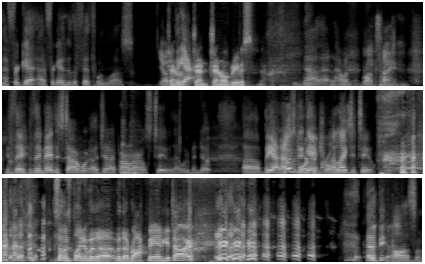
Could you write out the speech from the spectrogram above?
I forget. I forget who the fifth one was. Yoda, General, yeah. Gen- General Grievous. No, that that would wrong side. if they if they made a Star Wars uh, Jedi Power Barrels too, that would have been dope. Uh, but yeah, that was a good game. I liked it too. Someone's playing it with a with a rock band guitar. That'd be awesome.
